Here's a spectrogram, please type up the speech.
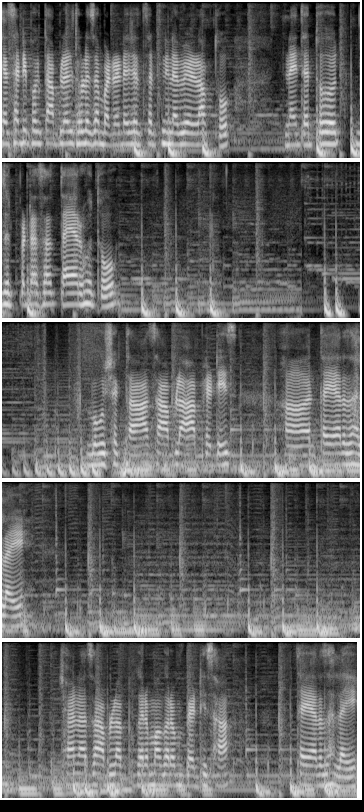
यासाठी फक्त आपल्याला थोडासा बटाट्याच्या चटणीला वेळ लागतो. नाहीतर तो झटपट असा तयार होतो. बघू शकता असा आपला हा पॅटीस तयार झाला आहे छान असा आपला गरमागरम पॅटीस हा तयार झाला आहे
